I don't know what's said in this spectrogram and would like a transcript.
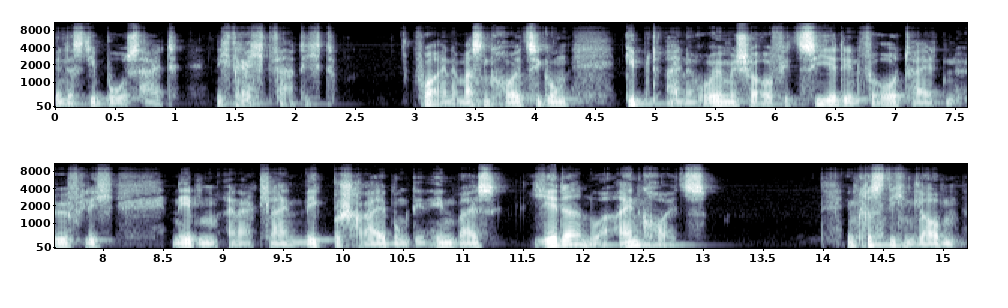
wenn das die Bosheit nicht rechtfertigt. Vor einer Massenkreuzigung gibt ein römischer Offizier den Verurteilten höflich neben einer kleinen Wegbeschreibung den Hinweis, jeder nur ein Kreuz. Im christlichen Glauben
